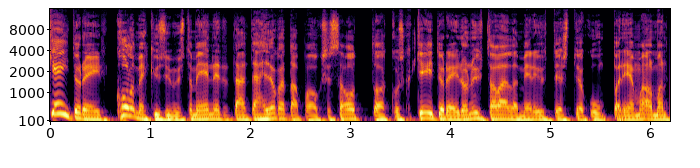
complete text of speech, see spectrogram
Gatorade, kolme kysymystä me ennätetään tähän joka tapauksessa ottaa, koska Gatorade on yhtä lailla meidän yhteistyökumppani ja maailman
